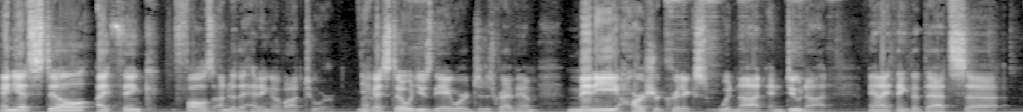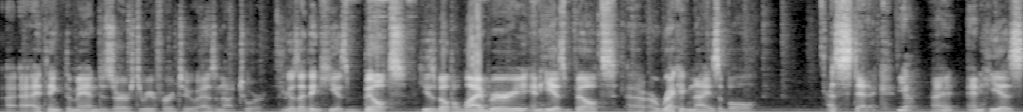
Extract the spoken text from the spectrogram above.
And yet, still, I think falls under the heading of auteur. Like, Yeah. I still would use the A word to describe him. Many harsher critics would not and do not. And I think that that's. Uh, I think the man deserves to be referred to as an auteur because I think he has built he has built a library and he has built a, a recognizable aesthetic. Yeah. Right. And he has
